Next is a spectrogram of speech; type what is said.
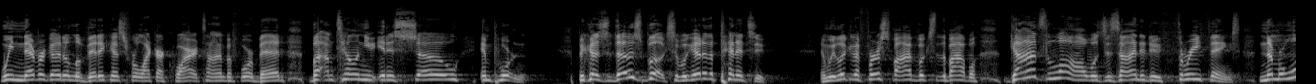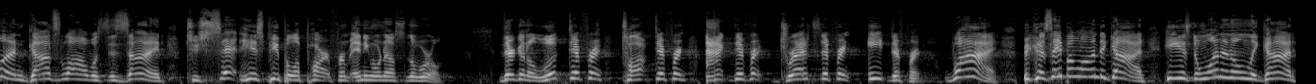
We never go to Leviticus for like our quiet time before bed. But I'm telling you, it is so important because those books, if we go to the Pentateuch, and we look at the first five books of the Bible, God's law was designed to do three things. Number one, God's law was designed to set his people apart from anyone else in the world. They're going to look different, talk different, act different, dress different, eat different. Why? Because they belong to God. He is the one and only God,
